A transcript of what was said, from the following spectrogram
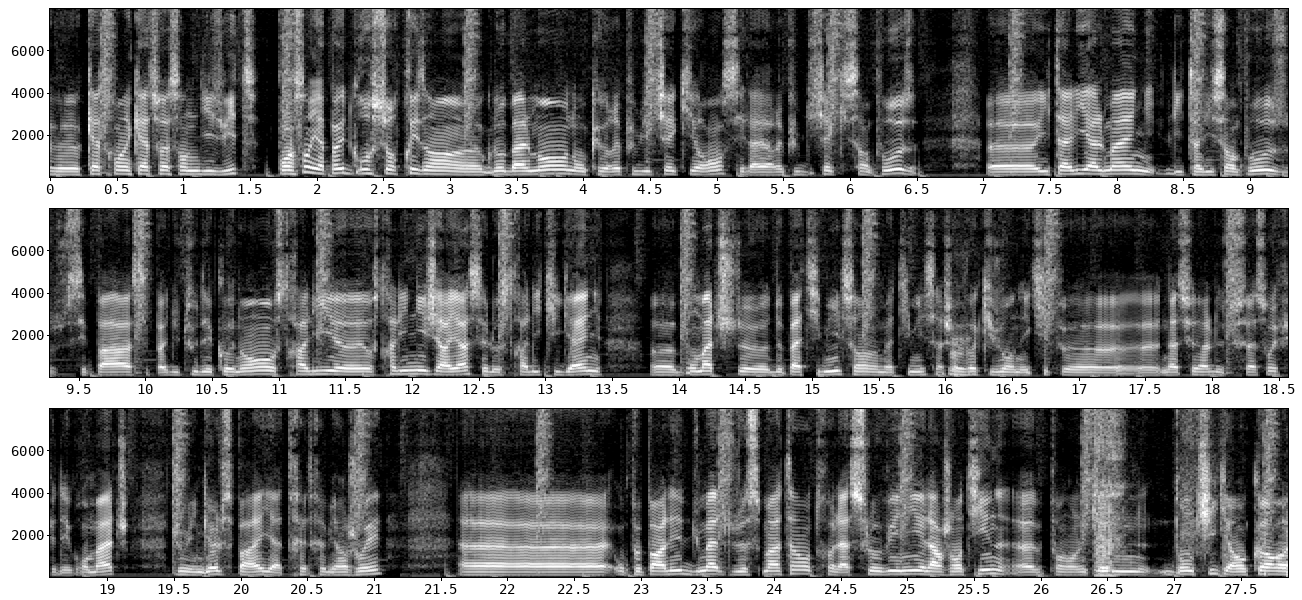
euh, 84-78. Pour l'instant, il n'y a pas eu de grosse surprise hein, euh, globalement. Donc, euh, République tchèque, Iran, c'est la République tchèque qui s'impose. Euh, Italie, Allemagne, l'Italie s'impose. C'est pas, c'est pas du tout déconnant. Australie, euh, Australie, Nigeria, c'est l'Australie qui gagne. Euh, bon match de, de Patty Mills. Hein. Patty Mills, à chaque Mm. fois qu'il joue en équipe nationale, de toute façon, il fait des gros matchs. Joe Ingles, pareil, a très très bien joué. On peut parler du match de ce matin entre la Slovénie et l'Argentine, pendant lequel Doncic a encore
